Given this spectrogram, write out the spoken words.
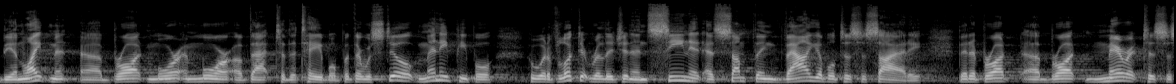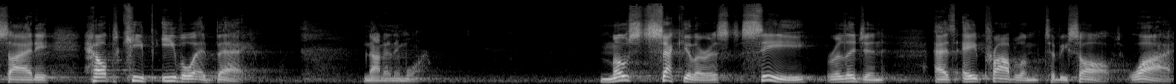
The Enlightenment uh, brought more and more of that to the table, but there was still many people who would have looked at religion and seen it as something valuable to society, that it brought, uh, brought merit to society, helped keep evil at bay. Not anymore. Most secularists see religion as a problem to be solved. Why?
